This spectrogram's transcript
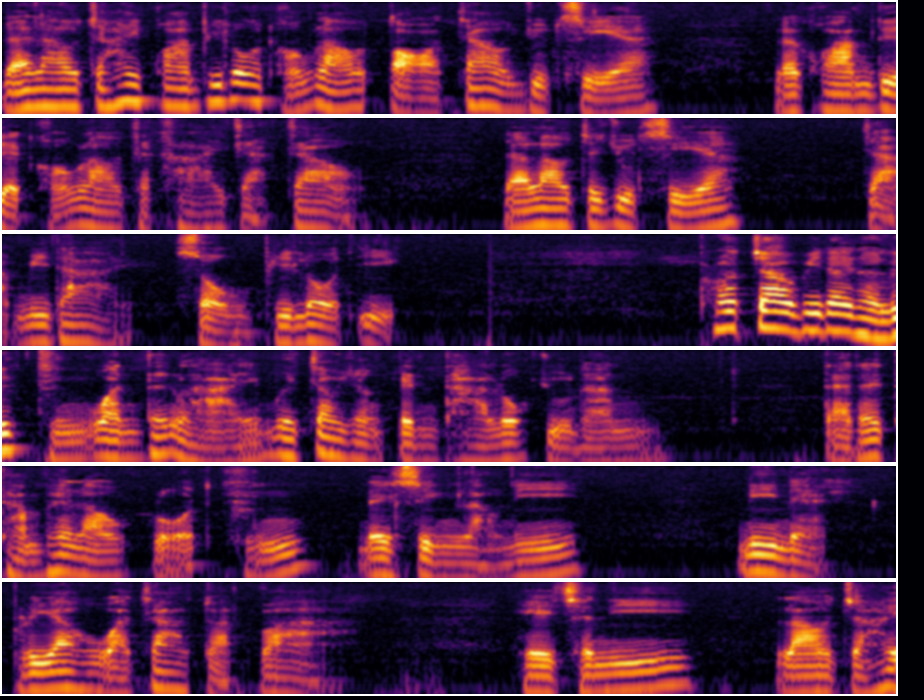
และเราจะให้ความพิโรธของเราต่อเจ้าหยุดเสีย และความเดือดของเราจะคลายจากเจ้า และเราจะหยุดเสียจะไม่ได้ส่งพิโรธอีก เพราะเจ้าไม่ได้ระลึกถึงวันทั้งหลายเมื่อเจ้ายังเป็นทารกอยู่นั้น แต่ได้ทำให้เราโกรธขึงในสิ่งเหล่านี้ นี่แน่พระยะโฮวาเจ้าตรัสว่า เหตุนี้เราจะให้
